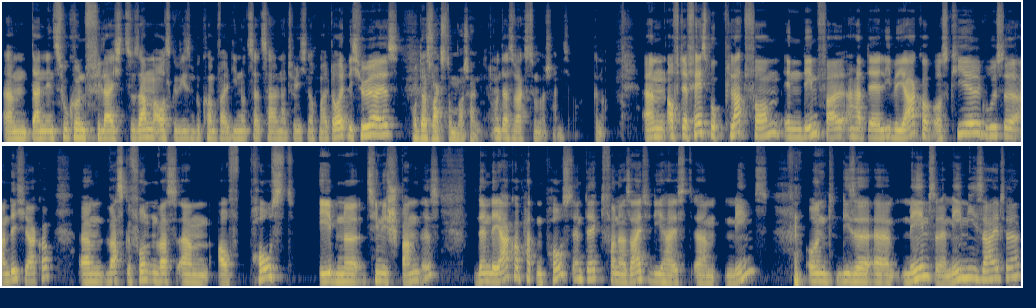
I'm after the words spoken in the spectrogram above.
ähm, dann in Zukunft vielleicht zusammen ausgewiesen bekommt, weil die Nutzerzahl natürlich noch mal deutlich höher ist. Und das Wachstum wahrscheinlich. Und das Wachstum wahrscheinlich auch, genau. Ähm, auf der Facebook-Plattform, in dem Fall, hat der liebe Jakob aus Kiel, Grüße an dich, Jakob, ähm, was gefunden, was ähm, auf Post-Ebene ziemlich spannend ist. Denn der Jakob hat einen Post entdeckt von einer Seite, die heißt ähm, Memes. Und diese äh, Memes oder Memi-Seite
